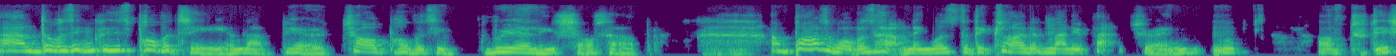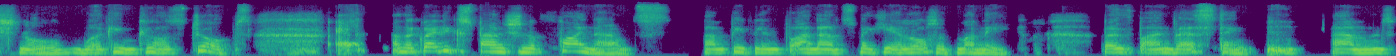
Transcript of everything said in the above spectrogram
And there was increased poverty in that period. Child poverty really shot up. Mm-hmm. And part of what was happening was the decline of manufacturing of traditional working class jobs and the great expansion of finance and people in finance making a lot of money, both by investing and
